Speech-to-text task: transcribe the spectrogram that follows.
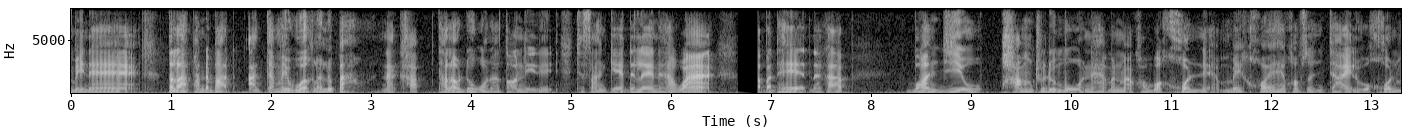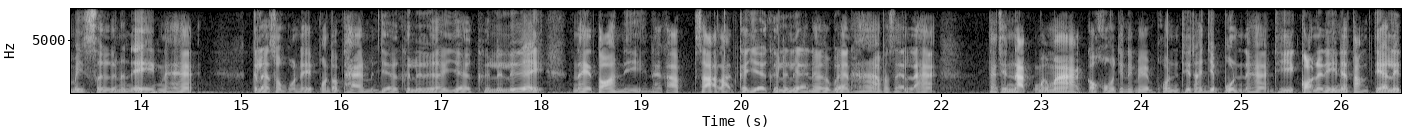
ไม่แน่ ตลาดพันธบัตรอาจจะไม่เวิร์กแล้วหรือเปล่านะครับถ้าเราดูนะตอนนี้จะสังเกตได้เลยนะฮะว่าประเทศนะครับ บอลยิวพัมทูดูมูนนะฮะมันหมายความว่าคนเนี่ยไม่ค่อยให้ความสนใจหรือว่าคนไม่ซื้อนั่นเองนะฮะก็เลยส่งผลให้ผลตอบแทนมันเยอะขึ้นเรื่อยๆ เยอะขึ้นเรื่อยๆ ในตอนนี้นะครับสหรัฐก็เยอะขึ้นเรื่อยๆนะเพื่อนห้าเปอร์เซ็นต์แล้วฮะแต่ที่หนักมากๆ ก็คงจะหนีไปพ้นที่ทางญี่ปุ่นนะฮะที่ก่อนในนี้เนี่ยต่ำเตี้ยเลย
